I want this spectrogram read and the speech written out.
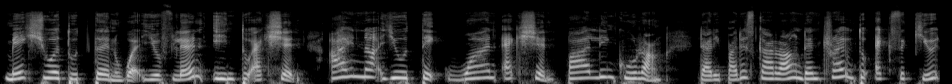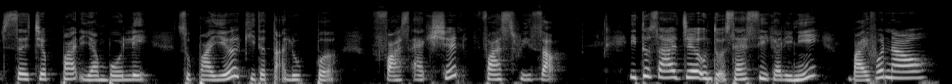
Make sure to turn what you've learned into action. I nak you take one action paling kurang daripada sekarang dan try untuk execute secepat yang boleh supaya kita tak lupa. Fast action, fast result. Itu sahaja untuk sesi kali ini. Bye for now.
